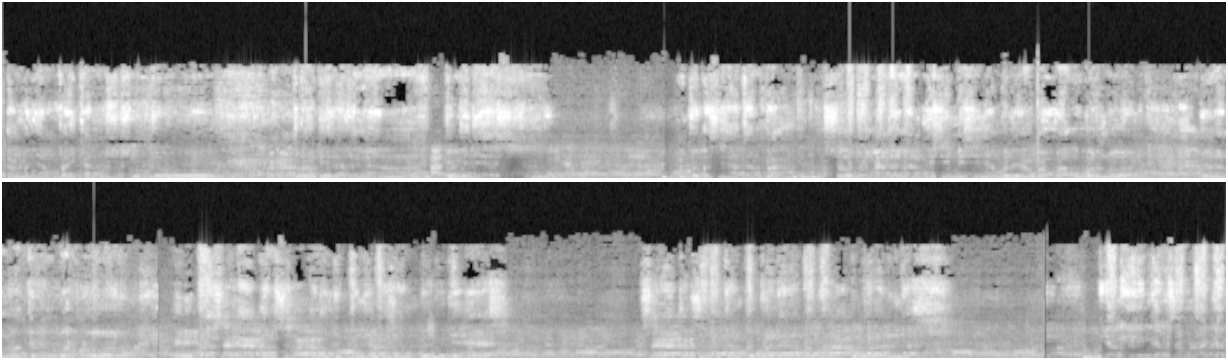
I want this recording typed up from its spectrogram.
yang menyampaikan khusus untuk Prodira dengan BPJS untuk kesehatan Pak. Sehubungan dengan visi misinya beliau Bapak Gubernur dengan Wakil Gubernur ini Pak saya akan serahkan untuk penjelasan BPJS. Saya akan serahkan kepada Bapak Kepala Dinas. Yang ingin kami sampaikan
